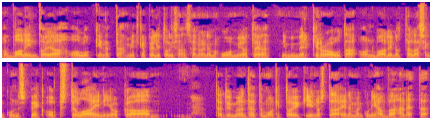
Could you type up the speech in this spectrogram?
valintoja ollutkin, että mitkä pelit olisi ansainnut enemmän huomiota, ja nimimerkki Routa on valinnut tällaisen kuin Spec Ops The Line, joka mm, täytyy myöntää, että muakin toi kiinnostaa enemmän kuin ihan vähän, että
